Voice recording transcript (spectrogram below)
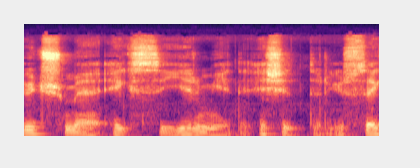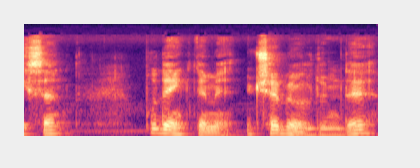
3m eksi 27 eşittir 180. Bu denklemi 3'e böldüğümde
